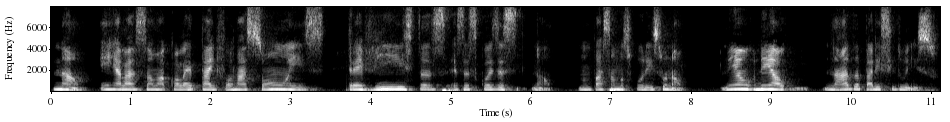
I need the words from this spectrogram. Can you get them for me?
Não, em relação a coletar informações, entrevistas, essas coisas, não, não passamos por isso não. Nem, nem nada parecido isso.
